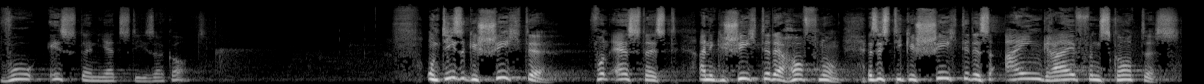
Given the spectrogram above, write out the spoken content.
Wo ist denn jetzt dieser Gott? Und diese Geschichte von Esther ist eine Geschichte der Hoffnung. Es ist die Geschichte des Eingreifens Gottes.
